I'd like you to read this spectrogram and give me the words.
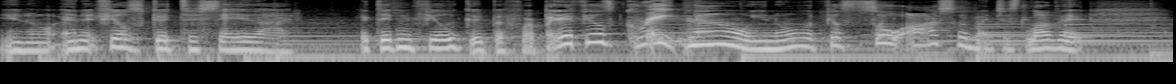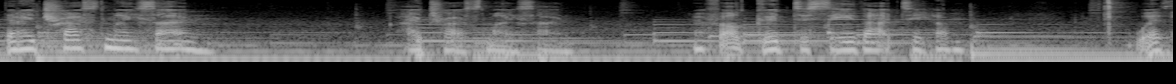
You know, and it feels good to say that. It didn't feel good before, but it feels great now, you know? It feels so awesome. I just love it that I trust my son. I trust my son. It felt good to say that to him with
